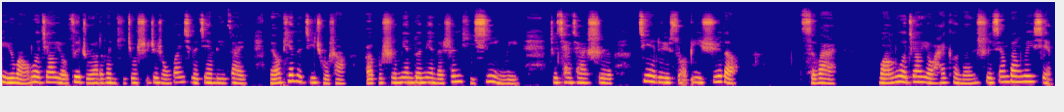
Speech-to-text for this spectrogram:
于网络交友最主要的问题就是这种关系的建立在聊天的基础上，而不是面对面的身体吸引力。这恰恰是戒律所必须的。此外，网络交友还可能是相当危险。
